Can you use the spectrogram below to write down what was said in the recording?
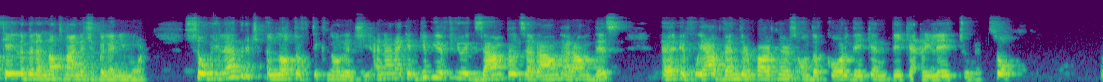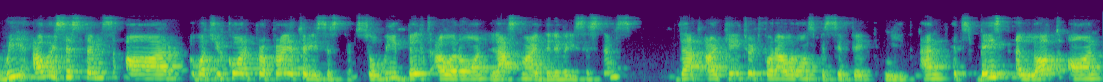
scalable and not manageable anymore. So we leverage a lot of technology. And, and I can give you a few examples around, around this. Uh, if we have vendor partners on the call, they can they can relate to it. So we our systems are what you call proprietary systems. So we built our own last mile delivery systems that are catered for our own specific need. And it's based a lot on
